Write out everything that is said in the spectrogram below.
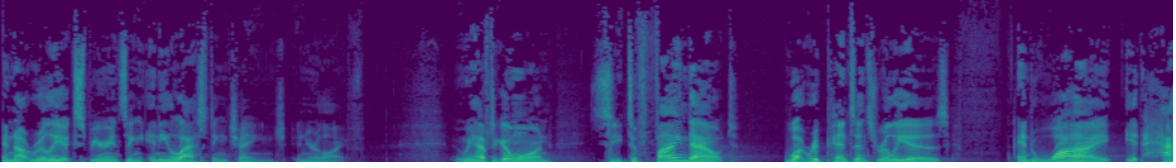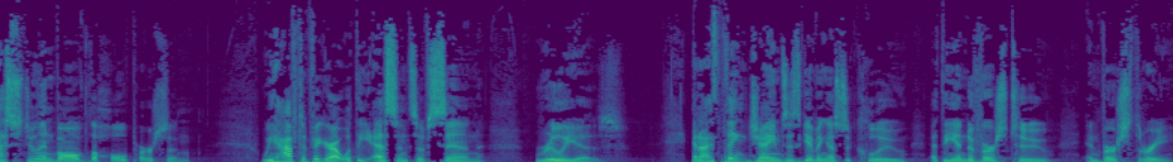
and not really experiencing any lasting change in your life. We have to go on. See, to find out what repentance really is and why it has to involve the whole person, we have to figure out what the essence of sin really is. And I think James is giving us a clue at the end of verse 2 and verse 3.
